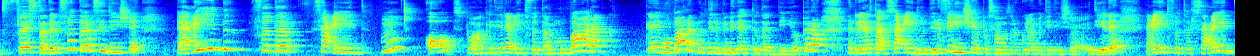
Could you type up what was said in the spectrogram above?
festa del Fitr si dice Eid Fitr Sa'id hm? o si può anche dire Eid Fitr Mubarak ok? Mubarak vuol dire benedetto da Dio, però in realtà Sa'id vuol dire felice e possiamo tranquillamente dice, dire Eid Fitr Sa'id,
